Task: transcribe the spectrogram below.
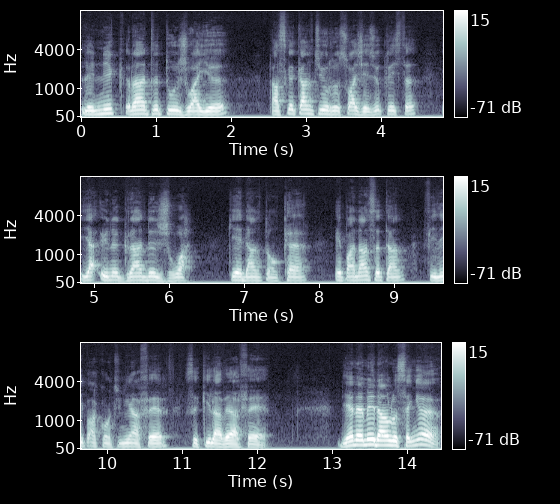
l'énuque rentre tout joyeux parce que quand tu reçois Jésus-Christ, il y a une grande joie qui est dans ton cœur. Et pendant ce temps, Philippe a continué à faire ce qu'il avait à faire. Bien-aimé dans le Seigneur,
